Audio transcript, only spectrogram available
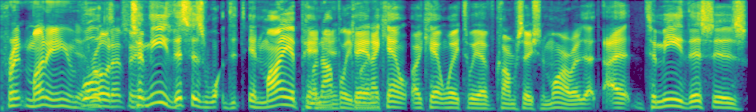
print money and throw Well, it at things. to me, this is in my opinion. Monopoly okay, and. I can't, I can't wait till we have a conversation tomorrow. But I, to me, this is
